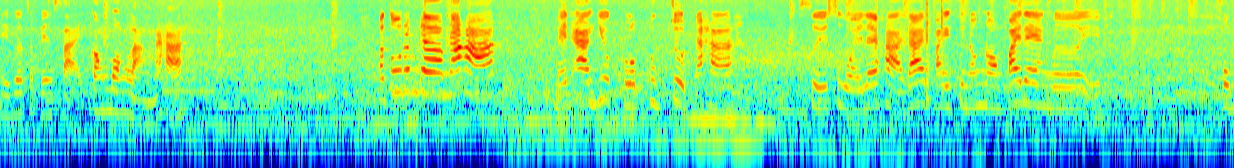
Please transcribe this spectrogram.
นี่ก็จะเป็นสายกล้องมองหลังนะคะ ประตูเดิมๆนะคะเม็ดอาร์อยู่ครบทุกจุดนะคะ สวยๆเลยค่ะ ได้ไปคือน้องๆ ป้ายแดงเลยคุ้ม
